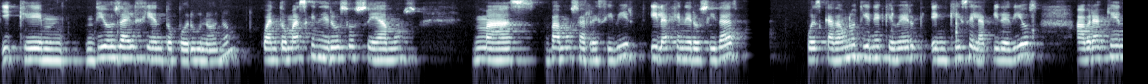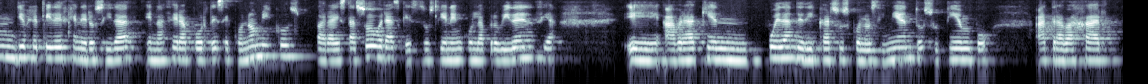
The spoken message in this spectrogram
y que mm, Dios da el ciento por uno, ¿no? Cuanto más generosos seamos, más vamos a recibir. Y la generosidad, pues cada uno tiene que ver en qué se la pide Dios. Habrá quien Dios le pide generosidad en hacer aportes económicos para estas obras que se sostienen con la providencia, eh, habrá quien puedan dedicar sus conocimientos, su tiempo a trabajar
